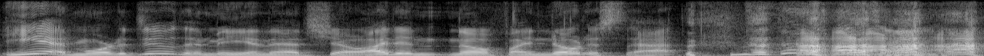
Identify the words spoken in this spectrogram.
He had more to do than me in that show. I didn't know if i noticed that. At the time.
